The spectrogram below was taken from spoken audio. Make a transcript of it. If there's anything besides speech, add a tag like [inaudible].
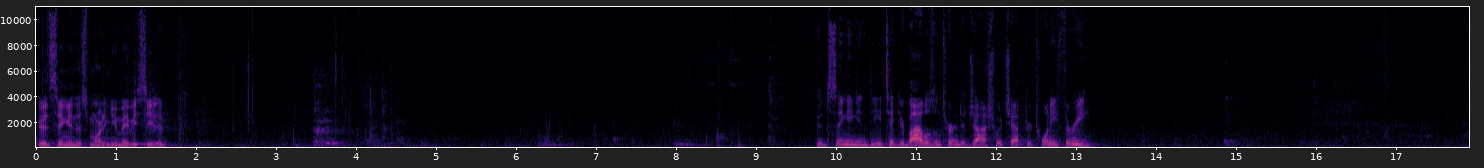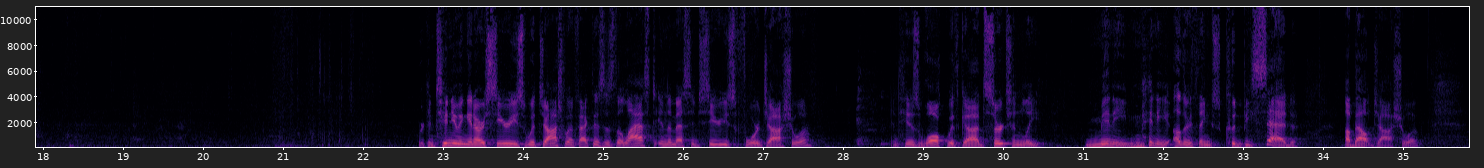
Good singing this morning. You may be seated. Good singing indeed. Take your Bibles and turn to Joshua chapter 23. We're continuing in our series with Joshua. In fact, this is the last in the message series for Joshua and his walk with God. Certainly, many, many other things could be said about Joshua.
